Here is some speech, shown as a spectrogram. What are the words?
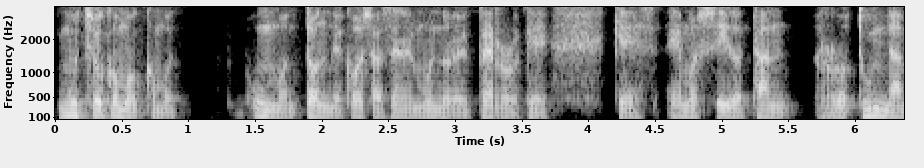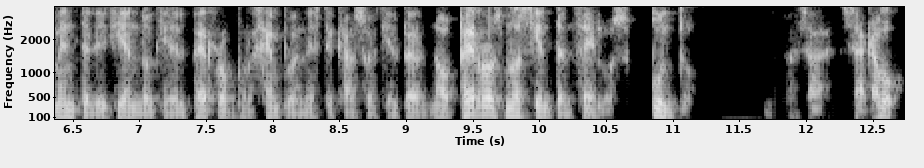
mucho como, como un montón de cosas en el mundo del perro que, que hemos sido tan rotundamente diciendo que el perro, por ejemplo, en este caso, que el perro, no, perros no sienten celos, punto. O sea, se acabó.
